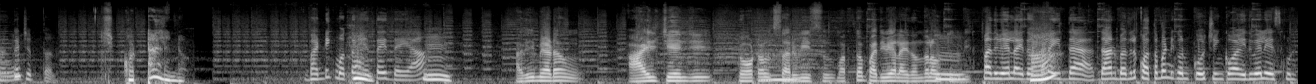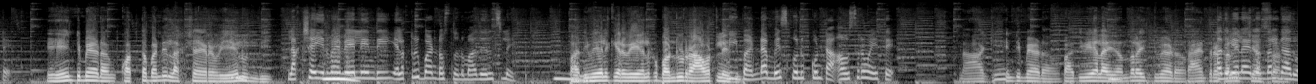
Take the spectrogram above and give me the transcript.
సంగతి చెప్తాను. కొట్టాలి నిన్ను. బండికి మొత్తం ఎంత అయిద్దయ్యా. అది madam oil change total service మొత్తం పదివేల ఐదు వందలు అవుతుంది. పదివేలు ఐదు వందలు అయిద్దా? దాని బదులు కొత్త బండి కొనుక్కోవచ్చు ఇంకో ఐదు వేలు వేసుకుంటే. ఏంటి మేడం కొత్త బండి లక్ష ఇరవై వేలు ఉంది. లక్ష ఇరవై వేలు ఏంది ఎలక్ట్రిక్ బండి వస్తుంది మా తెలుసులే. పదివేలకి ఇరవై వేలకు బండ్లు ఈ రావట్లేదు బండి అమ్మేసి కొనుక్కుంటా అవసరం అయితే నాకేంటి మేడం? పదివేల ఐదు వందలు అయింది మేడం. సాయంత్రం పదివేల ఐదు వందలు కాదు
